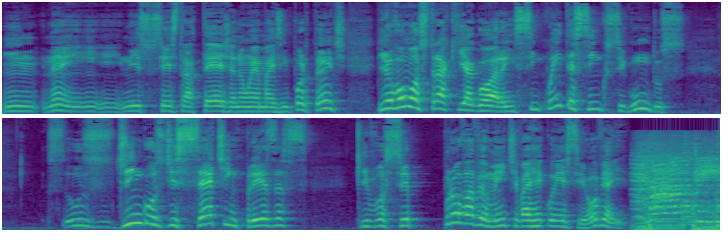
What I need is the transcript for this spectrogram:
em, né, em, nisso se a estratégia não é mais importante. E eu vou mostrar aqui agora, em 55 segundos, os jingles de sete empresas que você provavelmente vai reconhecer. Ouve aí. Martin,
